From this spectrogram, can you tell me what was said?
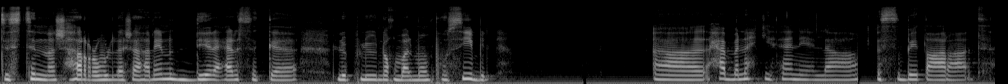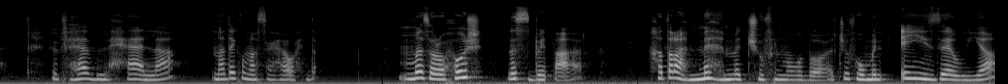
تستنى شهر ولا شهرين ودير عرسك le plus normalement possible حابة نحكي ثاني على السبيطارات. في هذه الحالة نعطيكم نصيحة واحدة ما تروحوش للسبيطار. خطره مهما تشوف الموضوع تشوفه من أي زاوية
